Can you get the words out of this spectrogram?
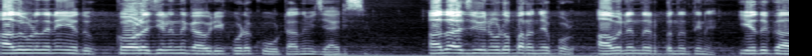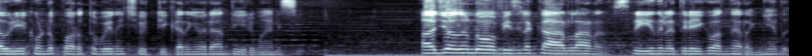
അതുകൊണ്ട് തന്നെ യദു കോളേജിൽ നിന്ന് ഗൗരിയെ കൂടെ കൂട്ടാന്ന് വിചാരിച്ചു. അത് അജുവിനോട് പറഞ്ഞപ്പോൾ അവന്റെ നിർബന്ധത്തിന് ഏത് ഗൗരിയെ കൊണ്ട് പുറത്തുപോയി ചുറ്റിക്കറങ്ങി വരാൻ തീരുമാനിച്ചു. അജു അതുകൊണ്ട് ഓഫീസിലെ കാറിലാണ് ശ്രീനിലത്തിലേക്ക് വന്നിറങ്ങിയത്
